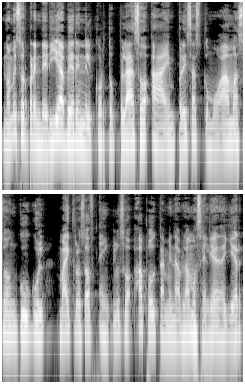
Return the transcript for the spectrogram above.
No me sorprendería ver en el corto plazo a empresas como Amazon, Google, Microsoft e incluso Apple, también hablamos el día de ayer,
